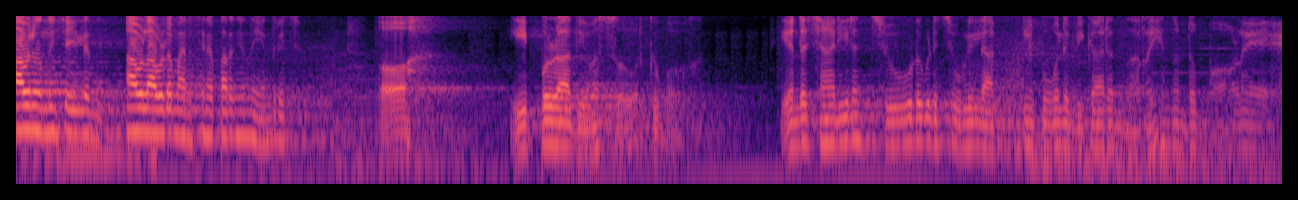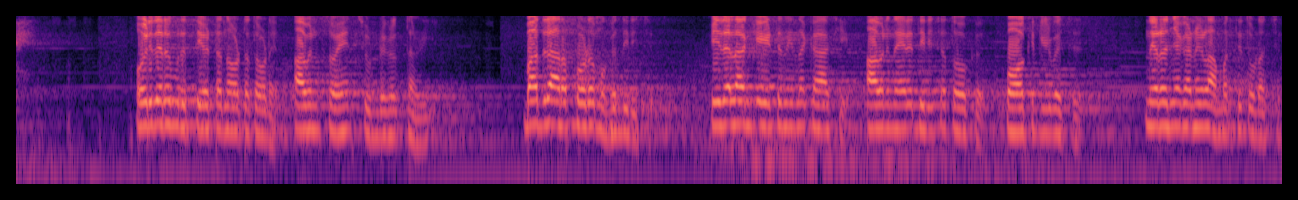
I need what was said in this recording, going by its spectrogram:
അവനൊന്നും ചെയ്യില്ലെന്ന് അവൾ അവളുടെ മനസ്സിനെ പറഞ്ഞ് നിയന്ത്രിച്ചു. ഓ ഇപ്പോഴാ ദിവസം ഓർക്കുമോ? എന്റെ ശരീരം ചൂട് പിടിച്ച് ഉള്ളിൽ അഗ്നി പോലെ വികാരം നിറയുന്നുണ്ട് മോളെ. ഒരുതരം വൃത്തിയേട്ട നോട്ടത്തോടെ അവൻ സ്വയം ചുണ്ടുകൾ തഴുകി. ഭദ്ര അറപ്പോടെ മുഖം തിരിച്ചു. ഇതെല്ലാം കേട്ട് നിന്ന കാശി അവന് നേരെ തിരിച്ച തോക്ക് പോക്കറ്റിൽ വെച്ച് നിറഞ്ഞ കണ്ണുകൾ അമർത്തി തുടച്ചു.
